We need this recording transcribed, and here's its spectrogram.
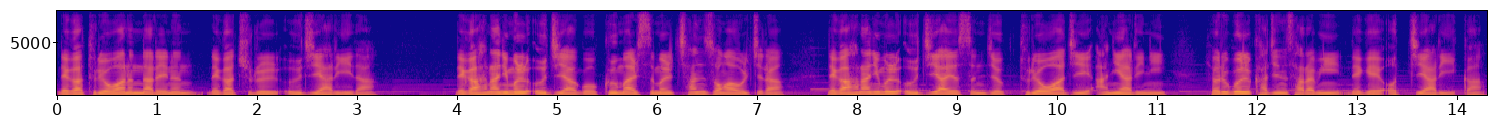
내가 두려워하는 날에는 내가 주를 의지하리이다. 내가 하나님을 의지하고 그 말씀을 찬송하올지라 내가 하나님을 의지하였은즉 두려워하지 아니하리니 혈육을 가진 사람이 내게 어찌하리이까?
